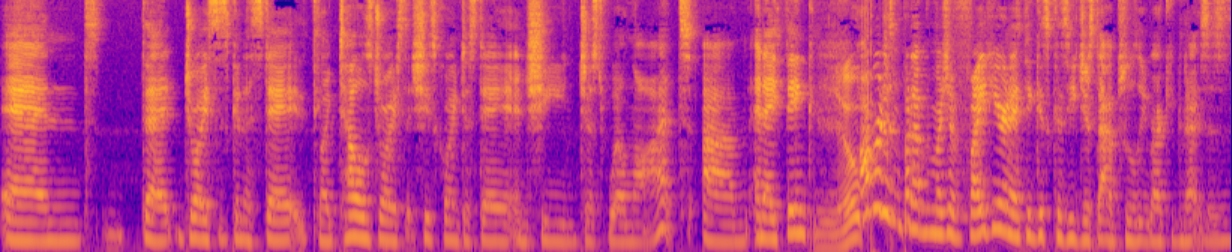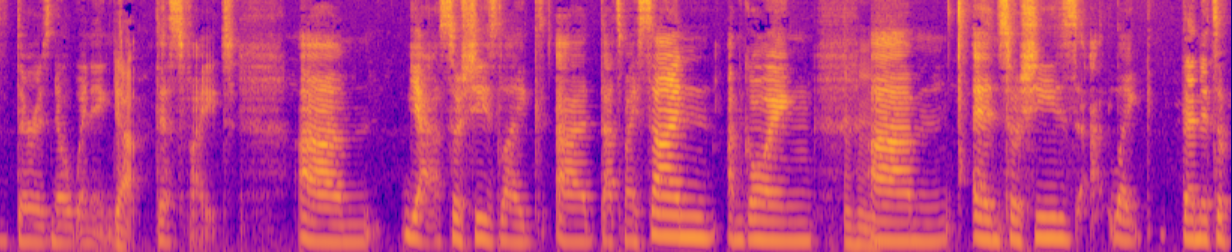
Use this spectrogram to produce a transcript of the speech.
and that Joyce is going to stay. Like tells Joyce that she's going to stay, and she just will not. Um, and I think Nope. Hopper doesn't put up much of a fight here, and I think it's because he just absolutely recognizes there is no winning Yeah. this fight. Um, yeah, so she's like, uh, "That's my son. I'm going." Um, and so she's like, then it's a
